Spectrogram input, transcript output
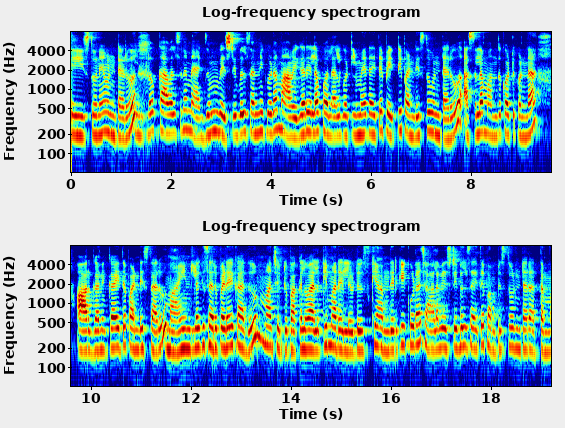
చేయిస్తూ చేయిస్తూనే ఉంటారు. ఇంట్లో కావాల్సిన మాక్సిమం వెజిటేబుల్స్ అన్ని కూడా మావయ్య గారు ఇలా పొలాల గొట్ల మీద అయితే పెట్టి పండిస్తూ ఉంటారు. అసలు మందు కొట్టకుండా ఆర్గానిక్గా అయితే పండిస్తారు. మా ఇంట్లోకి సరిపడే కాదు మా చుట్టుపక్కల వాళ్ళకి మా రిలేటివ్స్కి అందరికీ కూడా చాలా వెజిటేబుల్స్ అయితే పంపిస్తూ ఉంటారు అత్తమ్మ.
